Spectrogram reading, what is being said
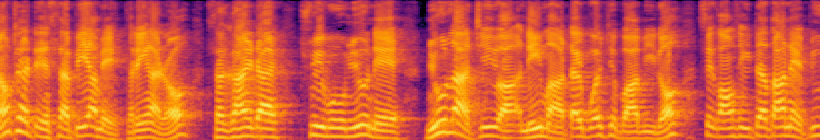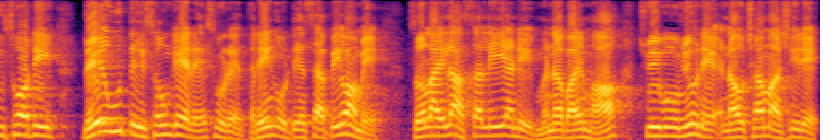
နောက်ထပ်တင်ဆက်ပေးရမယ့်သတင်းကတော့သခိုင်းတိုင်းရွှေဘုံမြို့နယ်မြို့လကျေးရွာအနီးမှာတိုက်ပွဲဖြစ်ပွားပြီးတော့စစ်ကောင်စီတပ်သားနဲ့ပြူစောတိ၄ဦးသေဆုံးခဲ့တယ်ဆိုတဲ့သတင်းကိုတင်ဆက်ပေးရမယ်ဇွန်လ14ရက်နေ့မနက်ပိုင်းမှာရွှေဘုံမြို့နယ်အနောက်ချမ်းမှာရှိတဲ့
